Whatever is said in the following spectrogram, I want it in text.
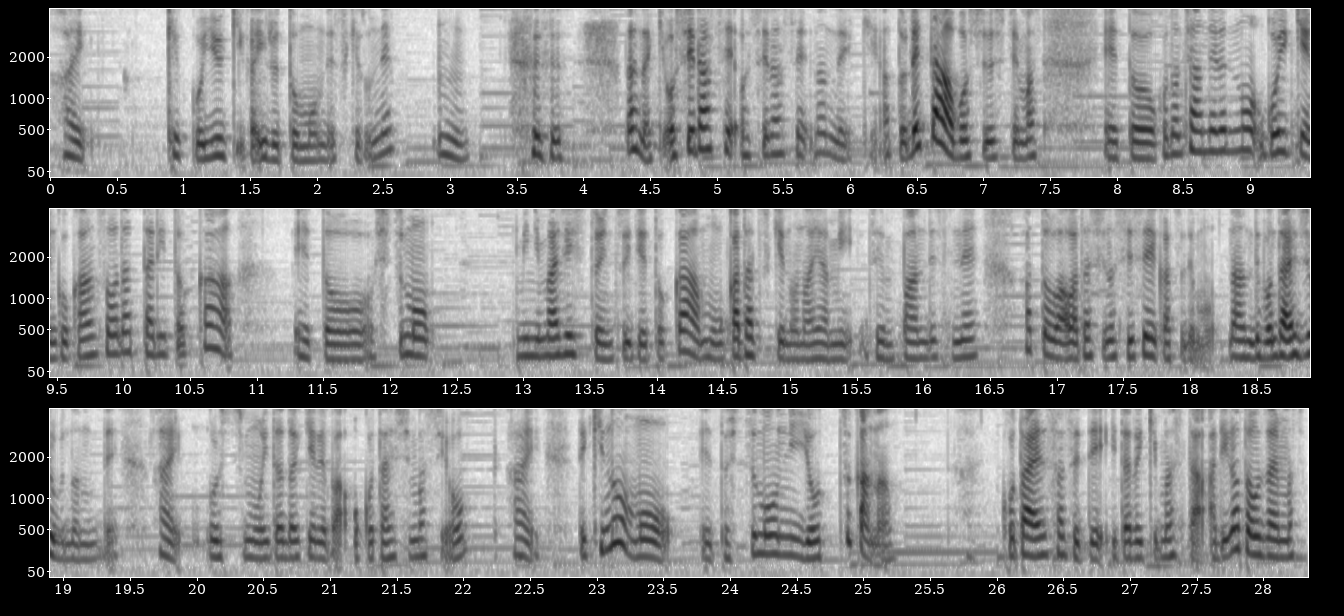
はい結構勇気がいると思うんですけどね。うん。なんだっけ？お知らせお知らせなんだっけ？あとレターを募集してます。えっ、ー、とこのチャンネルのご意見ご感想だったりとかえっ、ー、と質問ミニマリストについてとかもう片付けの悩み全般ですねあとは私の私生活でも何でも大丈夫なので、はい、ご質問いただければお答えしますよ。はい、で昨日も、えっと、質問に4つかな答えさせていただきました。ありがとうございます。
